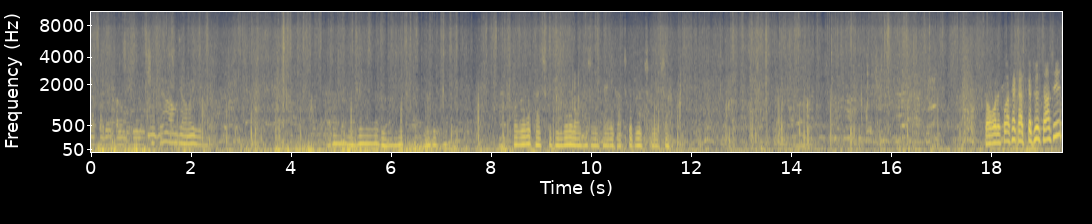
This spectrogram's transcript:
dakikada kalın bozulmaz. Ne alacağım ayı. Pazara kaç kapı, hemen arkadaşım kendi kaç kapıya çıkmışlar. Selamun aleyküm. Asya kaç kapıyor sensin?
